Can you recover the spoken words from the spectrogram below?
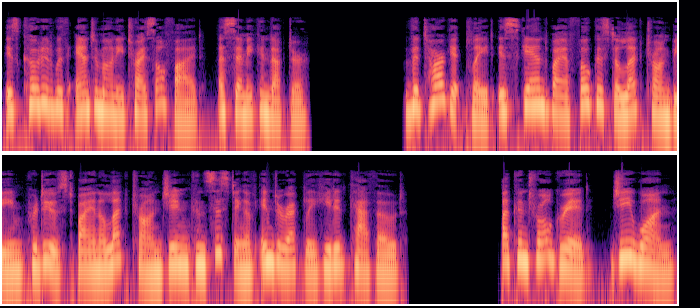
is coated with antimony trisulfide, a semiconductor. The target plate is scanned by a focused electron beam produced by an electron gin consisting of indirectly heated cathode. A control grid, G1,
